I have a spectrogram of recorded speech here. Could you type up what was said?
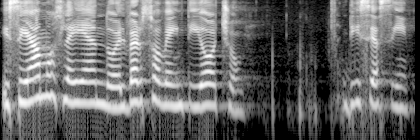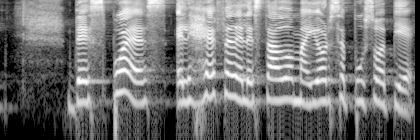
Y sigamos leyendo el verso 28. Dice así. Después, el jefe del Estado Mayor se puso de pie.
